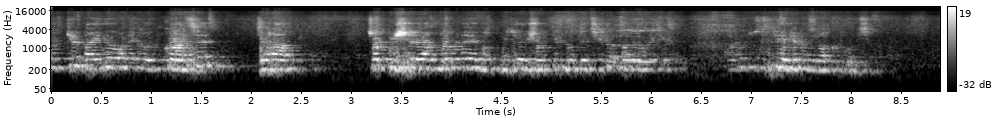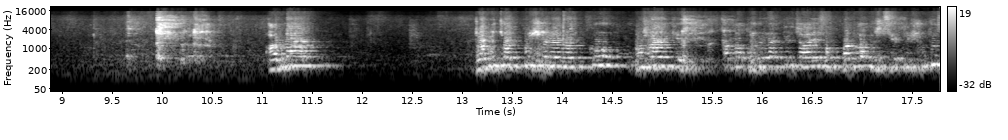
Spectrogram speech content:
ঐক্যের বাইরেও অনেক ঐক্য আছে। যারা চব্বিশের আন্দোলনে এবং বিজয়ী শক্তির মধ্যে ছিল, তাদের অনেকে অনুপস্থিতি এখানে আমি লক্ষ্য করছি। আমরা যদি চব্বিশের ঐক্য বিজয়কে আমরা ধরে রাখতে চাই এবং বাংলাদেশকে একটি সুদূর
